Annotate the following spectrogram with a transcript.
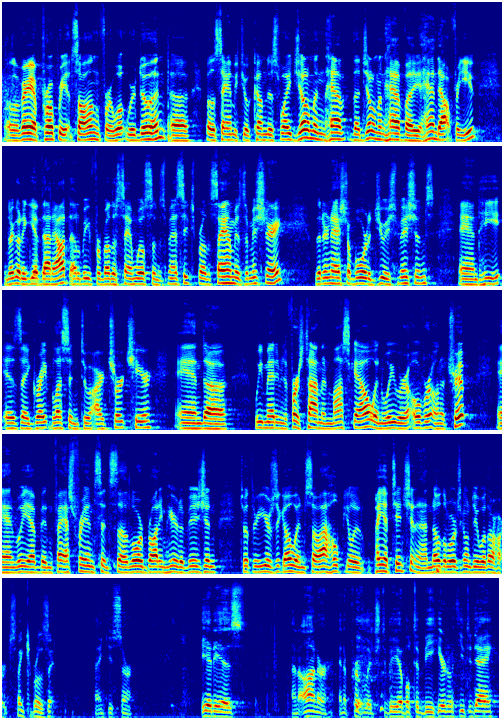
Well, a very appropriate song for what we're doing. Uh, Brother Sam, if you'll come this way. Gentlemen have, the gentlemen have a handout for you, and they're going to give that out. That'll be for Brother Sam Wilson's message. Brother Sam is a missionary with the International Board of Jewish Missions, and he is a great blessing to our church here. And uh, we met him the first time in Moscow when we were over on a trip, and we have been fast friends since the Lord brought him here to Vision two or three years ago. And so I hope you'll pay attention, and I know the Lord's going to deal with our hearts. Thank you, Brother Sam. Thank you, sir. It is an honor and a privilege to be able to be here with you today.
